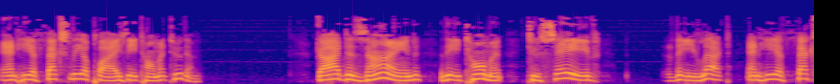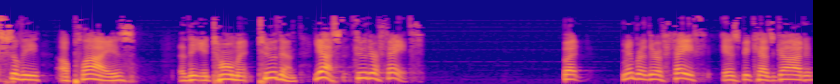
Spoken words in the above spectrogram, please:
and he effectively applies the atonement to them. God designed the atonement to save the elect, and he effectually applies the atonement to them. Yes, through their faith. But remember, their faith is because God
